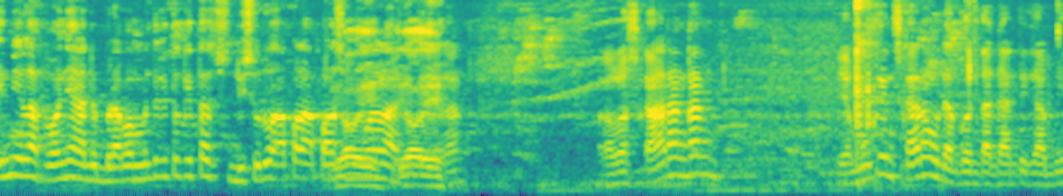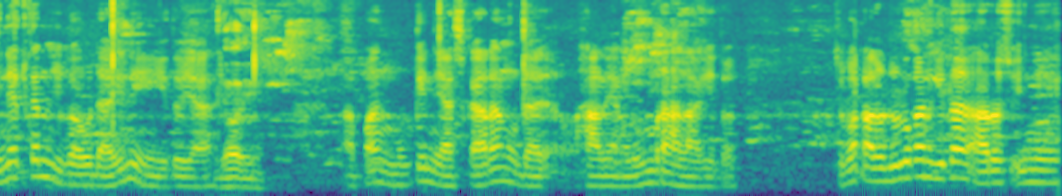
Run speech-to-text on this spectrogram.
inilah pokoknya ada berapa menteri itu kita disuruh apal-apal Yoi, semua lah gitu ya kan. Kalau sekarang kan ya mungkin sekarang udah gonta-ganti kabinet kan juga udah ini gitu ya. Yoi. apa mungkin ya sekarang udah hal yang lumrah lah gitu coba kalau dulu kan kita harus ini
